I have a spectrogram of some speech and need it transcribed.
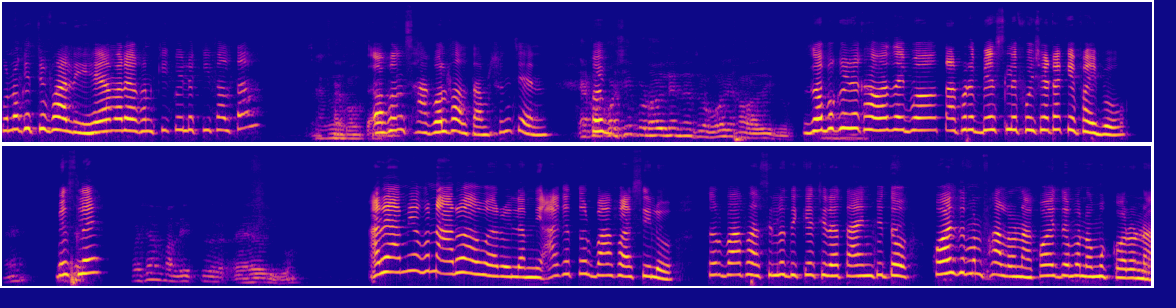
কোনো কিছু ফালি হে আমার এখন কি কইলো কি ফালতাম? এখন ছাগল ফালতাম শুনছেন? খাওয়া যাইব। জব করে খাওয়া যাইব তারপরে বেচলে পয়সাটা কে পাইব? হ্যাঁ? বেচলে? আরে আমি এখন আরও নি আগে তোর বাপ আসিল তোর বাপ আসিল দিকে ছিল তাইন তো কয় যেমন ফালো না কয় যেমন অমুক করো না।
